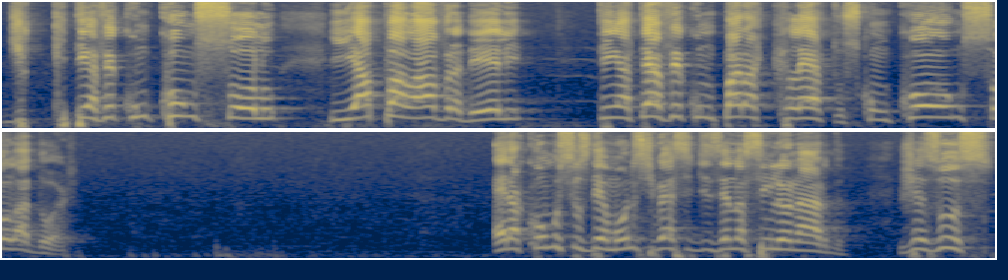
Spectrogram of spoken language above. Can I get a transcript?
de que tem a ver com consolo e a palavra dele tem até a ver com paracletos, com consolador. Era como se os demônios estivessem dizendo assim, Leonardo: Jesus,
